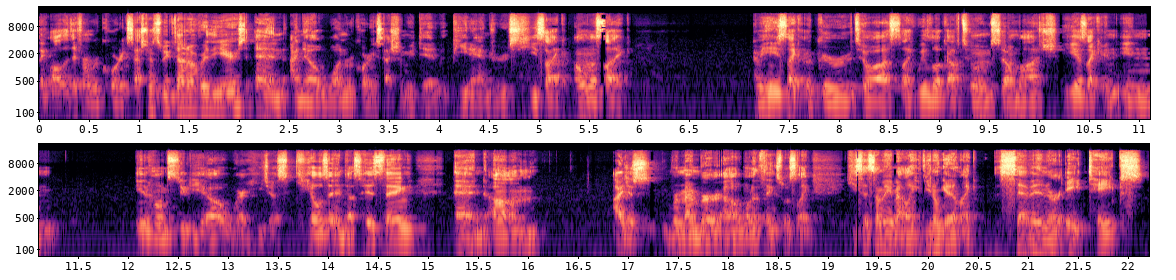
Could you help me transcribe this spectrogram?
like all the different recording sessions we've done over the years. And I know one recording session we did with Pete Andrews, he's like almost like, I mean, he's like a guru to us. Like we look up to him so much. He has like an in in home studio where he just kills it and does his thing. And um, I just remember uh, one of the things was like he said something about like if you don't get it like seven or eight takes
